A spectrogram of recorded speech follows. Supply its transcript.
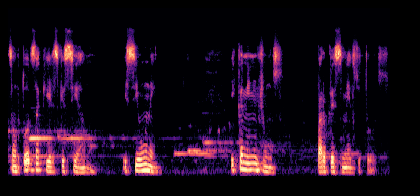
são todos aqueles que se amam e se unem e caminham juntos para o crescimento de todos.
